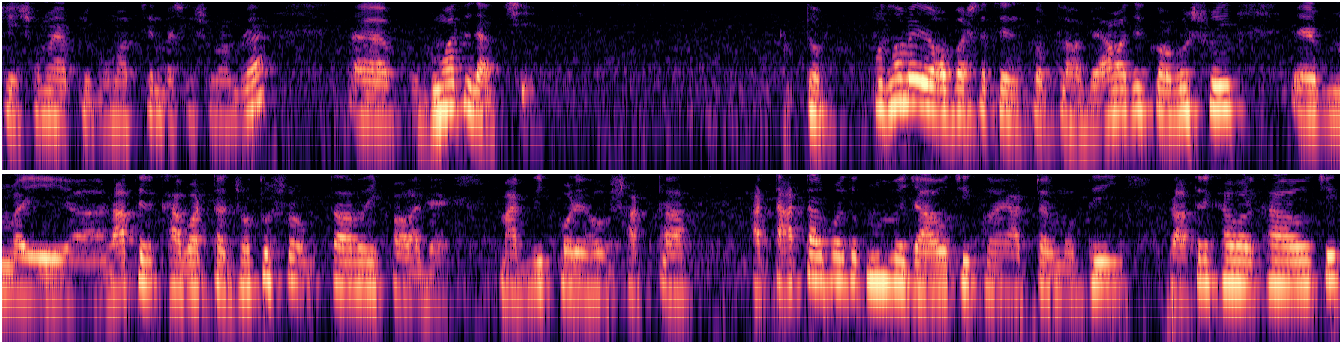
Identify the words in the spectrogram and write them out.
সেই সময় আপনি ঘুমাচ্ছেন বা সেই সময় আমরা ঘুমাতে যাচ্ছি। তো প্রথমে এই অভ্যাসটা চেঞ্জ করতে হবে। আমাদেরকে অবশ্যই এই রাতের খাবারটা যত তাড়াতাড়ি পাওয়া যায়, মাগরিব পরে হোক, সাতটা, আটটা, আটটার পরে তো কোনোভাবে যাওয়া উচিত নয়, আটটার মধ্যেই রাতের খাবার খাওয়া উচিত।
